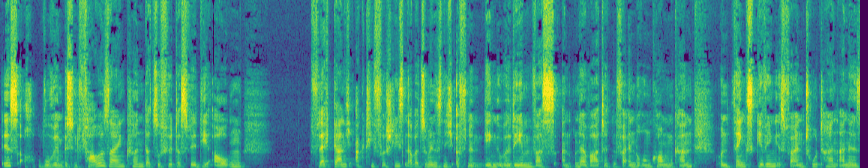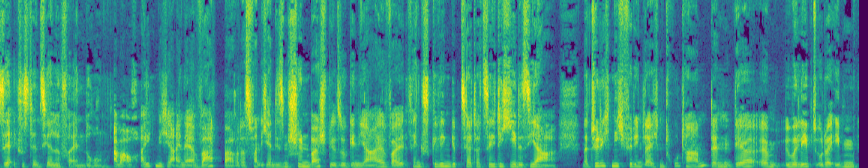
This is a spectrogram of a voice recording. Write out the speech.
ist, auch wo wir ein bisschen faul sein können, dazu führt, dass wir die Augen vielleicht gar nicht aktiv verschließen, aber zumindest nicht öffnen gegenüber dem, was an unerwarteten Veränderungen kommen kann. Und Thanksgiving ist für einen Truthahn eine sehr existenzielle Veränderung. Aber auch eigentlich ja eine erwartbare. Das fand ich an diesem schönen Beispiel so genial, weil Thanksgiving gibt's ja tatsächlich jedes Jahr. Natürlich nicht für den gleichen Truthahn, denn der ähm, überlebt oder eben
